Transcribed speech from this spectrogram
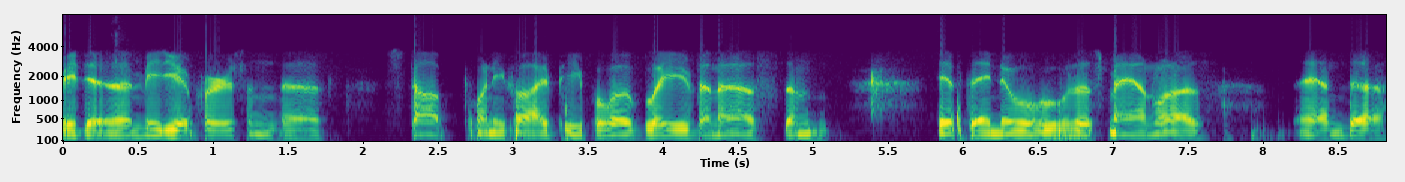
media, media person, uh, stopped 25 people, I believe, and asked them if they knew who this man was. And uh,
